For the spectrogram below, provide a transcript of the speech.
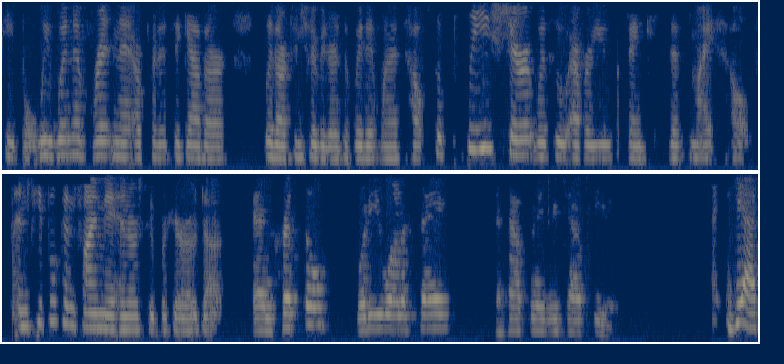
people. We wouldn't have written it or put it together with our contributors if we didn't want it to help. So please share it with whoever you think this might help. And people can find me at innersuperhero.com. And Crystal, what do you want to say? And how can they reach out to you? Yes.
